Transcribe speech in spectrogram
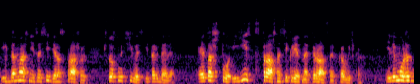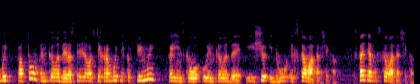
их домашние соседи расспрашивают, что случилось и так далее. Это что, и есть страшно секретная операция в кавычках? Или может быть потом НКВД расстреляла всех работников тюрьмы Калининского УНКВД и еще и двух экскаваторщиков. Кстати об экскаваторщиках.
